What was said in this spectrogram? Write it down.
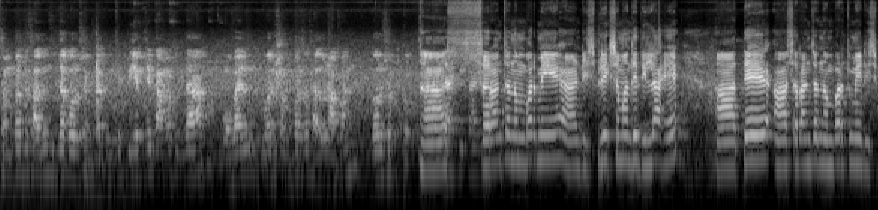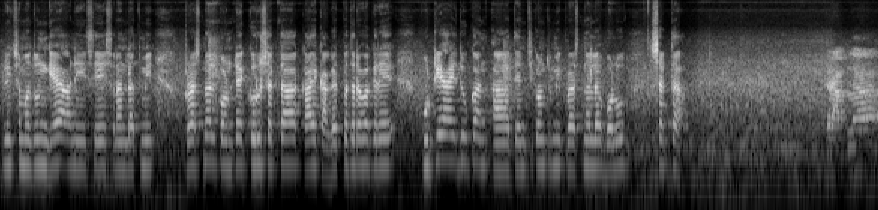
संपर्क साधून सुद्धा करू शकतात. तुमचे पी एफचे कामं सुद्धा मोबाईलवर संपर्क साधून आपण करू शकतो. अ, त्या ठिकाणी- सरांचा नंबर मी डिस्क्रिप्शनमध्ये दिला आहे. अ, ते अ, सरांचा नंबर तुम्ही डिस्क्रिप्शनमधून घ्या आणि ते सरांना तुम्ही पर्सनल कॉन्टॅक्ट करू शकता. काय कागदपत्र वगैरे कुठे आहे दुकान अ, त्यांच्याकडून तुम्ही पर्सनल बोलू शकता. तर आपला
